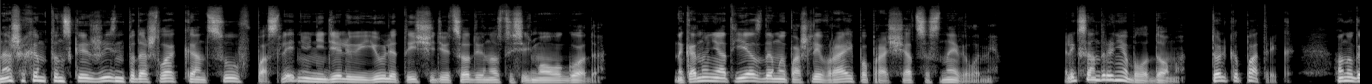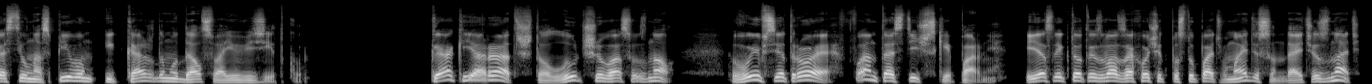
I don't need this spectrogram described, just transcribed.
Наша хэмптонская жизнь подошла к концу в последнюю неделю июля 1997 года. Накануне отъезда мы пошли в рай попрощаться с Невиллами. Александра не было дома, только Патрик. Он угостил нас пивом и каждому дал свою визитку. «Как я рад, что лучше вас узнал. Вы все трое — фантастические парни. Если кто-то из вас захочет поступать в Мэдисон, дайте знать.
